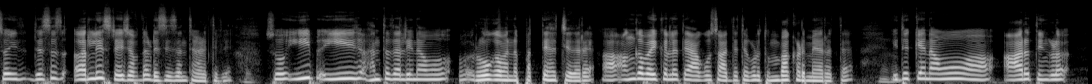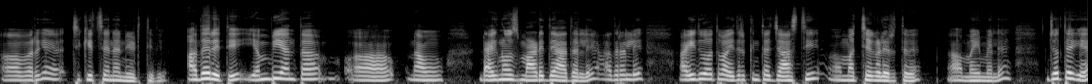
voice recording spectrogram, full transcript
ಸೊ ಇದು this is early stage of the disease ಅಂತ ಹೇಳ್ತೀವಿ. ಸೊ ಈ ಈ ಹಂತದಲ್ಲಿ ನಾವು ರೋಗವನ್ನು ಪತ್ತೆ ಹಚ್ಚಿದರೆ ಆ ಅಂಗವೈಕಲ್ಯತೆ ಆಗೋ ಸಾಧ್ಯತೆಗಳು ತುಂಬ ಕಡಿಮೆ ಇರುತ್ತೆ. ಇದಕ್ಕೆ ನಾವು ಆರು ತಿಂಗಳ ವರೆಗೆ ಚಿಕಿತ್ಸೆನ ನೀಡ್ತೀವಿ. ಅದೇ ರೀತಿ ಎಂ ಬಿ ಅಂತ ನಾವು ಡಯಾಗ್ನೋಸ್ ಮಾಡಿದ್ದೆ ಆದಲ್ಲಿ ಅದರಲ್ಲಿ ಐದು ಅಥವಾ ಐದಕ್ಕಿಂತ ಜಾಸ್ತಿ ಮಚ್ಚೆಗಳಿರ್ತವೆ ಮೈ ಮೇಲೆ. ಜೊತೆಗೆ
